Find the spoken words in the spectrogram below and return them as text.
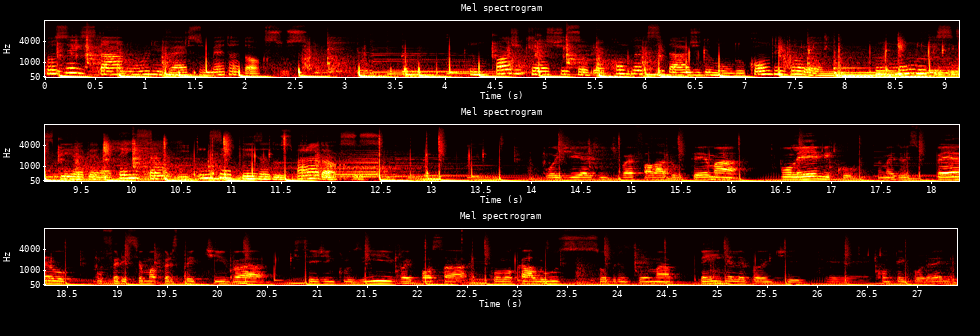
Você está no universo Metadoxos, um podcast sobre a complexidade do mundo contemporâneo, um mundo que se inspira pela tensão e incerteza dos paradoxos. Hoje a gente vai falar de um tema polêmico, mas eu espero oferecer uma perspectiva que seja inclusiva e possa colocar luz sobre um tema bem relevante é, contemporâneo,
